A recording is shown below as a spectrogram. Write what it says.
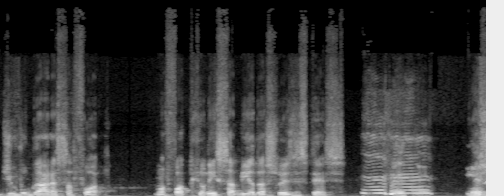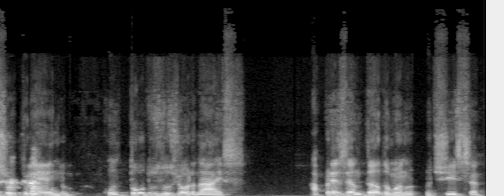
divulgar essa foto. Uma foto que eu nem sabia da sua existência. Uhum. Me surpreendo com todos os jornais apresentando uma notícia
